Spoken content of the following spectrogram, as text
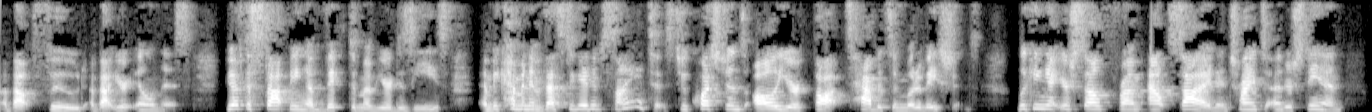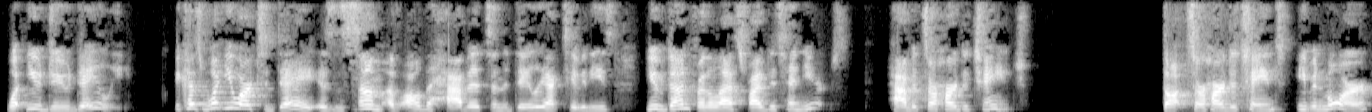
about food, about your illness. You have to stop being a victim of your disease and become an investigative scientist who questions all your thoughts, habits, and motivations looking at yourself from outside and trying to understand what you do daily. Because what you are today is the sum of all the habits and the daily activities you've done for the last five to 10 years. Habits are hard to change. Thoughts are hard to change even more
